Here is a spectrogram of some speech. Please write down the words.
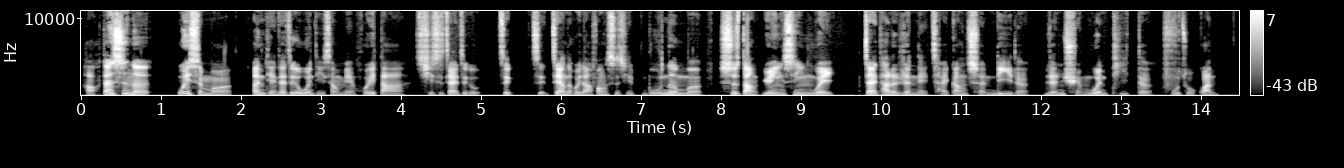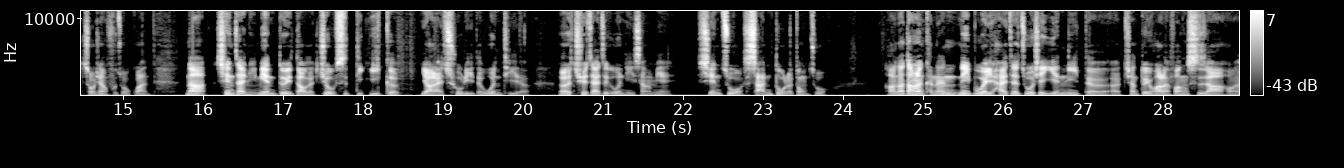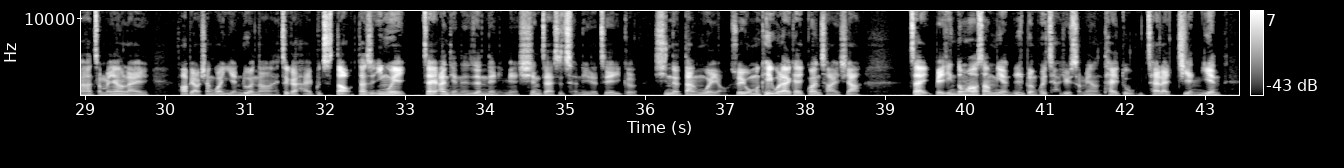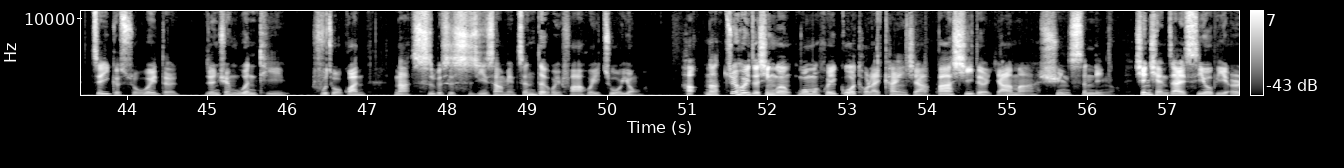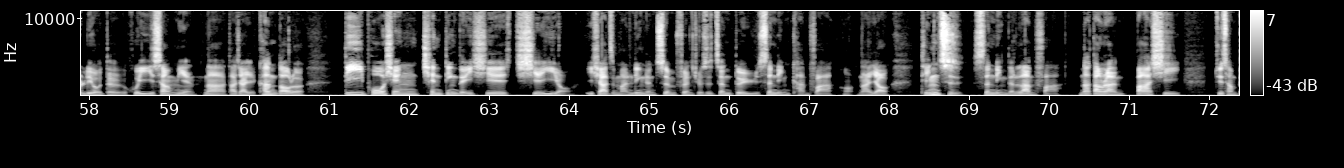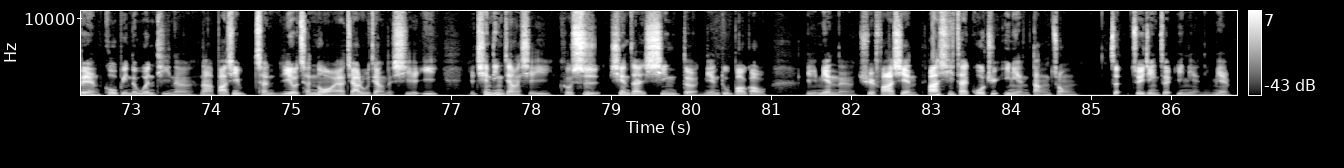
好，但是呢，为什么岸田在这个问题上面回答，其实在这个这这这样的回答方式其实不那么适当？原因是因为在他的任内才刚成立了人权问题的辅佐官，首相辅佐官。那现在你面对到的就是第一个要来处理的问题了，而却在这个问题上面先做闪躲的动作。好，那当然可能内部也还在做一些演拟的呃，像对话的方式啊，好，那怎么样来发表相关言论啊？这个还不知道。但是因为在岸田的任内里面，现在是成立了这一个新的单位哦，所以我们可以未来可以观察一下，在北京冬奥上面，日本会采取什么样的态度，才来检验这一个所谓的人权问题辅佐官，那是不是实际上面真的会发挥作用？好，那最后一则新闻，我们回过头来看一下巴西的亚马逊森林哦。先前在 COP 二六的会议上面，那大家也看到了第一波先签订的一些协议哦，一下子蛮令人振奋，就是针对于森林砍伐哦，那要停止森林的滥伐。那当然，巴西最常被人诟病的问题呢，那巴西承也有承诺要加入这样的协议。也签订这样的协议，可是现在新的年度报告里面呢，却发现巴西在过去一年当中，这最近这一年里面，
